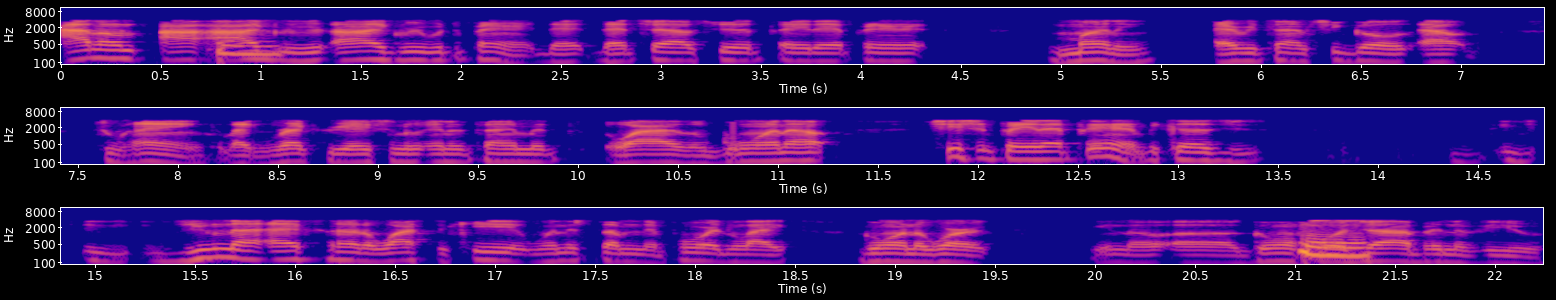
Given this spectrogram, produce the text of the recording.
I don't. I, mm-hmm. I agree. I agree with the parent that that child should pay that parent money every time she goes out to hang, like recreational entertainment wise of going out. She should pay that parent because you, you not asking her to watch the kid when it's something important like going to work, you know, uh, going for mm-hmm. a job interview,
